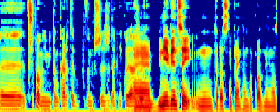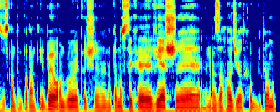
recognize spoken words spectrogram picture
e, przypomnij mi tą kartę, bo powiem szczerze, że tak nie kojarzę. E, mniej więcej, mm, teraz nie pamiętam dokładnej nazwy, skąd ten Palantir był. On był jakoś e, na pewno z tych wież na zachodzie od Hobbitonu.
